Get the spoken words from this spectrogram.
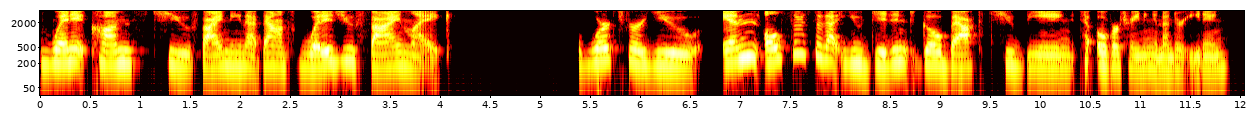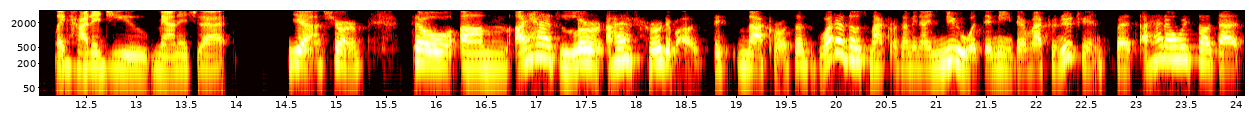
when it comes to finding that balance what did you find like worked for you and also so that you didn't go back to being to overtraining and under eating? Like how mm-hmm. did you manage that yeah sure. So um, i had learned i had heard about these macros. I was like what are those macros? I mean i knew what they mean. They're macronutrients but i had always thought that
